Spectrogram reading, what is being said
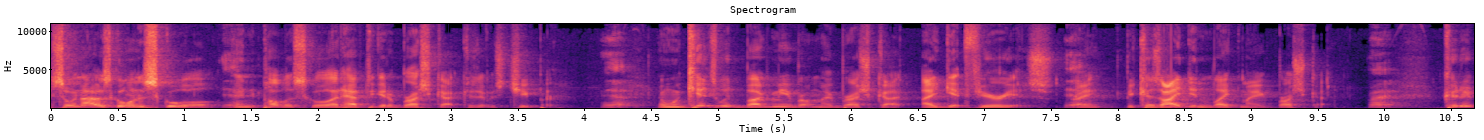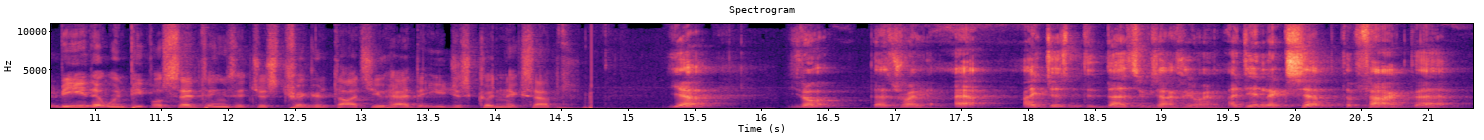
So when I was going to school Yeah. in public school, I'd have to get a brush cut because it was cheaper. Yeah. And when kids would bug me about my brush cut, I'd get furious, Yeah. right? Because I didn't like my brush cut. Right. Could it be that when people said things that just triggered thoughts you had that you just couldn't accept? Yeah. You know that's right. I I just did, that's exactly right. I didn't accept the fact that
